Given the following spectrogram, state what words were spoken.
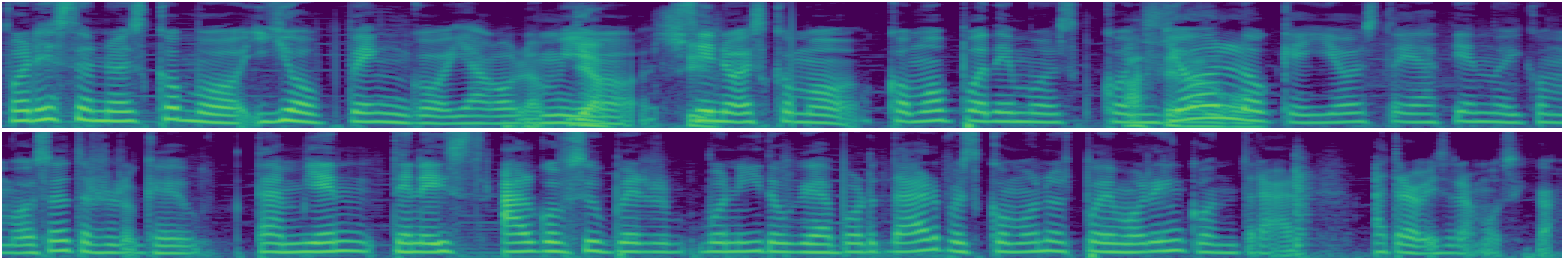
por eso no es como yo vengo y hago lo mío, Ya, sí. sino es como cómo podemos con Hacer yo algo. lo que yo estoy haciendo y con vosotros lo que también tenéis algo súper bonito que aportar, pues cómo nos podemos encontrar a través de la música.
